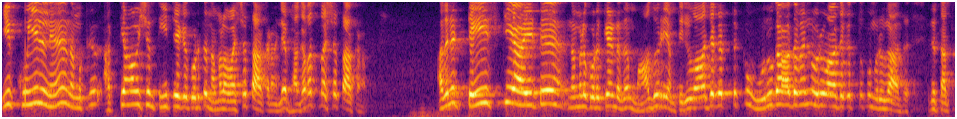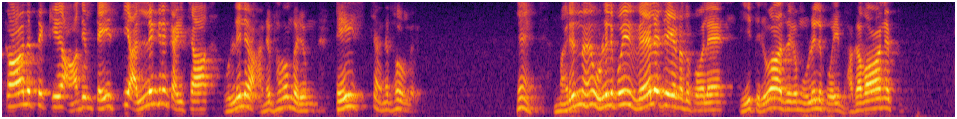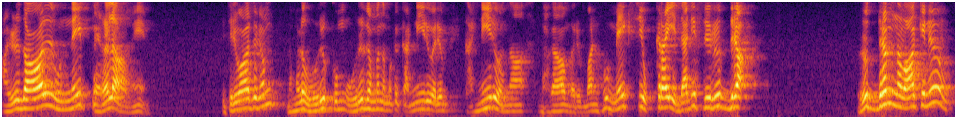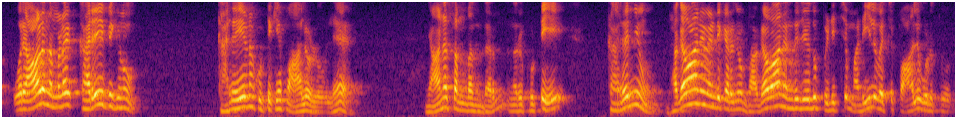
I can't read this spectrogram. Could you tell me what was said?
ഈ കുയിലിന് നമുക്ക് അത്യാവശ്യം തീറ്റയൊക്കെ കൊടുത്ത് നമ്മളെ വശത്താക്കണം അല്ലെ? ഭഗവത് വശത്താക്കണം. അതിന് ടേസ്റ്റി ആയിട്ട് നമ്മൾ കൊടുക്കേണ്ടത് മാധുര്യം. തിരുവാചകത്തുക്ക് ഉരുകാതവൻ ഒരു വാചകത്തുക്കും ഉരുകാത് ഇത് തത്കാലത്തേക്ക് ആദ്യം ടേസ്റ്റി അല്ലെങ്കിലും കഴിച്ചാൽ ഉള്ളിൽ അനുഭവം വരും. ടേസ്റ്റ് അനുഭവം വരും. ഏ? മരുന്ന് ഉള്ളിൽ പോയി വേല ചെയ്യണത് പോലെ ഈ തിരുവാചകം ഉള്ളിൽ പോയി ഭഗവാനെ അഴുതാൽ ഉന്നെ പെരലാമേ തിരുവാചകം നമ്മൾ ഒരുക്കും ഒരുകുമ്പോൾ നമുക്ക് കണ്ണീര് വരും. കണ്ണീര് വന്നാൽ ഭഗവാൻ വരും. One who makes you cry that is Rudra. Rudram എന്ന വാക്കിന് ഒരാൾ നമ്മളെ കരയിപ്പിക്കണു കരയണ കുട്ടിക്കേ പാലുള്ളൂ അല്ലേ? ജ്ഞാനസംബന്ധർ എന്നൊരു കുട്ടി കരഞ്ഞു. ഭഗവാന് വേണ്ടി കരഞ്ഞു. ഭഗവാൻ എന്ത് ചെയ്തു? പിടിച്ച് മടിയിൽ വെച്ച് പാൽ കൊടുത്തു.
